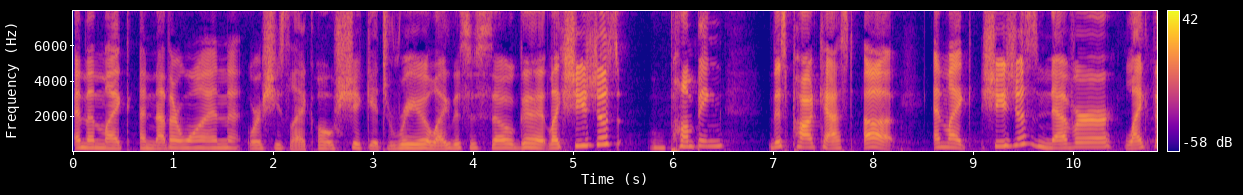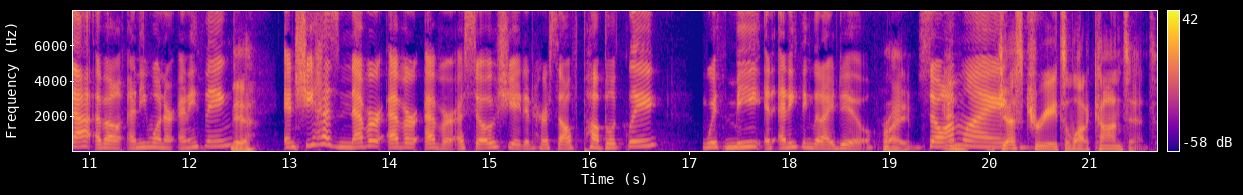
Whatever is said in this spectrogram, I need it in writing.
And then like another one where she's like, "Oh shit, gets real. Like this is so good." Like she's just pumping this podcast up, and like she's just never like that about anyone or anything. Yeah. And she has never, ever, ever associated herself publicly with me and anything that I do. Right. So I'm like- Jess creates a lot of content.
